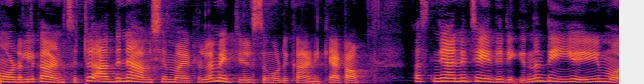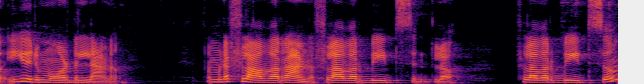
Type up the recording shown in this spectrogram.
മോഡൽ കാണിച്ചിട്ട് അതിനാവശ്യമായിട്ടുള്ള മെറ്റീരിയൽസും കൂടി കാണിക്കാം കേട്ടോ ഫസ്റ്റ് ഞാൻ ചെയ്തിരിക്കുന്നത് ഈ ഈ ഈ ഒരു മോഡലാണ് നമ്മുടെ ഫ്ലവറാണ് ഫ്ലവർ ബീഡ്സ് ഉണ്ടല്ലോ. ഫ്ലവർ ബീഡ്സും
